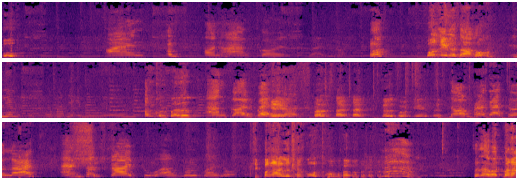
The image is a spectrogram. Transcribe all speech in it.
Oh, on ang... on Anchor. Ha? Wala kailan sa ako? Uncle Balot. Uncle Okay, Balot. start, start, start. Don't forget. uh, Don't forget to like and subscribe to Uncle Balot. Si pangalan ako to. Hmm. Salamat mga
